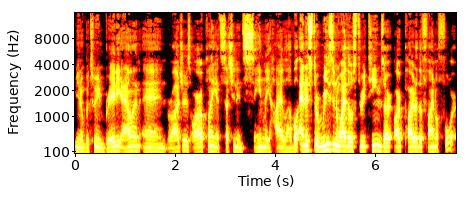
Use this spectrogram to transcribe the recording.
know, between Brady, Allen, and Rodgers, are playing at such an insanely high level, and it's the reason why those three teams are are part of the Final Four.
